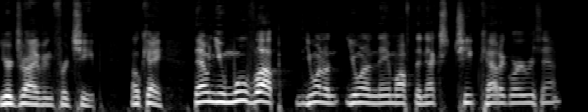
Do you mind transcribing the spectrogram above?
you're driving for cheap. Okay. Then when you move up. You want to you want to name off the next cheap category, Ruthann?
